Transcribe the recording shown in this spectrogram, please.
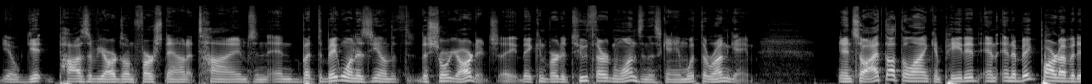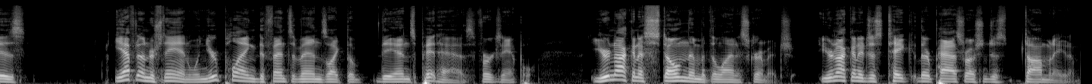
you know get positive yards on first down at times and and but the big one is you know the, the short yardage they, they converted two third and ones in this game with the run game and so i thought the line competed and and a big part of it is you have to understand when you're playing defensive ends like the the ends pitt has for example you're not going to stone them at the line of scrimmage you're not going to just take their pass rush and just dominate them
